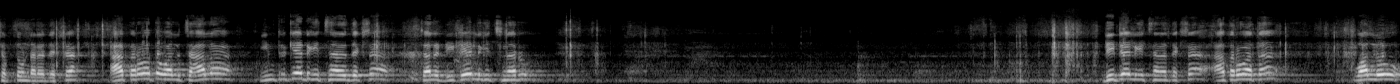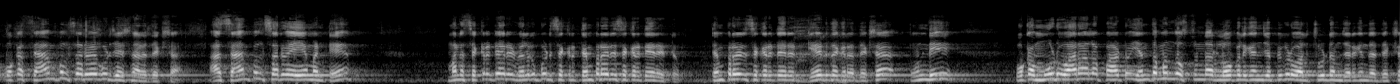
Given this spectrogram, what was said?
చెప్తుండారు అధ్యక్ష. ఆ తర్వాత వాళ్ళు చాలా ఇంట్రికేట్గా ఇచ్చినారు అధ్యక్ష చాలా డీటెయిల్డ్గా ఇచ్చినారు. డీటెయిల్గా ఇచ్చినారు అధ్యక్ష. ఆ తర్వాత వాళ్ళు ఒక శాంపుల్ సర్వే కూడా చేసినారు అధ్యక్ష. ఆ శాంపుల్ సర్వే ఏమంటే మన సెక్రటేరియట్ వెలుగుపూడి సెక్ర temporary secretariat. Temporary secretariat gate దగ్గర అధ్యక్ష ఉండి ఒక మూడు వారాల పాటు ఎంతమంది వస్తున్నారు లోపలికి అని చెప్పి కూడా వాళ్ళు చూడడం జరిగింది అధ్యక్ష.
